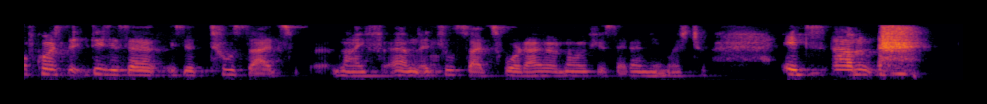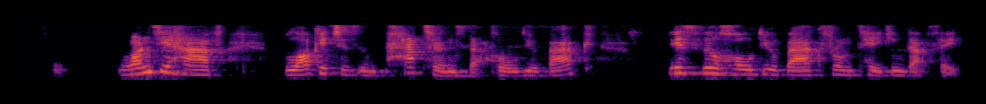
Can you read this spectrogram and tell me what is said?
Of course, this is a is a two sides knife, um, a two sides sword. I don't know if you say that in English too. It's um, once you have blockages and patterns that hold you back, this will hold you back from taking that faith,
